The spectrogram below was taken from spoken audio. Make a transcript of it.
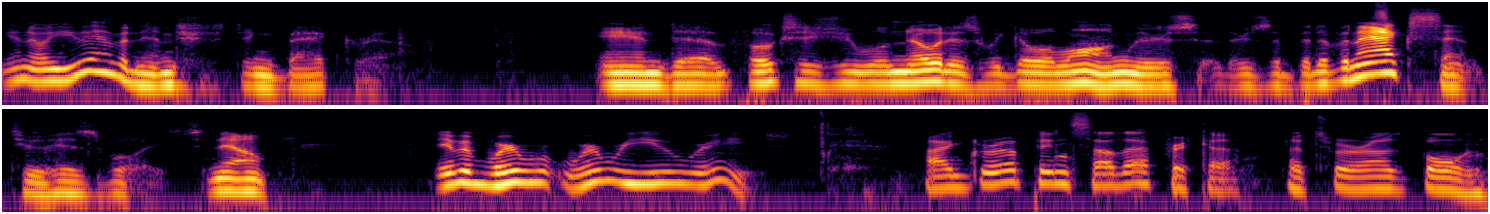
you know, you have an interesting background. And uh, folks, as you will note as we go along, there's there's a bit of an accent to his voice. Now, David, where where were you raised? I grew up in South Africa. That's where I was born,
